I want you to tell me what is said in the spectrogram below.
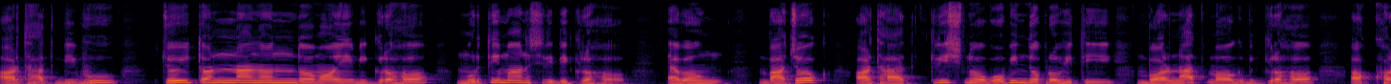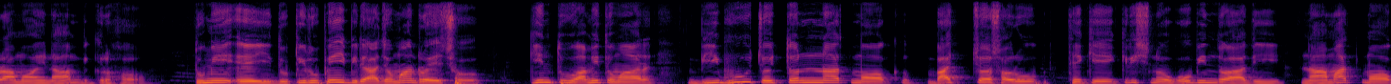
অর্থাৎ বিভু, চৈতন্যানন্দময় বিগ্রহ, মূর্তিমান শ্রী বিগ্রহ এবং বাচক অর্থাৎ কৃষ্ণ গোবিন্দ প্রভৃতি বর্ণাত্মক বিগ্রহ, অক্ষরাময় নাম বিগ্রহ। তুমি এই দুটি রূপেই বিরাজমান রয়েছ। কিন্তু আমি তোমার বিভু চৈতন্যাত্মক বাচ্য স্বরূপ থেকে কৃষ্ণ গোবিন্দ আদি নামাত্মক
